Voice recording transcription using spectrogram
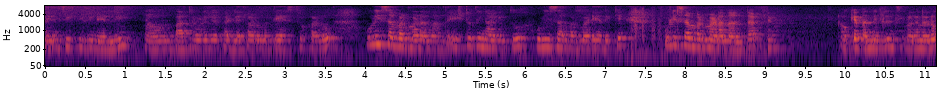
ನೆನೆಸಿಟ್ಟಿದ್ದೀನಿ ಅಲ್ಲಿ. ಒಂದು ಪಾತ್ರೆ ಒಳಗೆ ಕಡಲೆಕಾಳು ಮತ್ತು ಹೆಸರು ಕಾಳು ಹುಳಿ ಸಾಂಬಾರು ಮಾಡೋಣ ಅಂತ. ಎಷ್ಟು ದಿನ ಆಗಿತ್ತು ಹುಳಿ ಸಾಂಬಾರು ಮಾಡಿ ಅದಕ್ಕೆ? ಹುಳಿ ಸಾಂಬಾರು ಮಾಡೋಣ ಅಂತ. ಓಕೆ ಬನ್ನಿ ಫ್ರೆಂಡ್ಸ್ ಇವಾಗ ನಾನು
